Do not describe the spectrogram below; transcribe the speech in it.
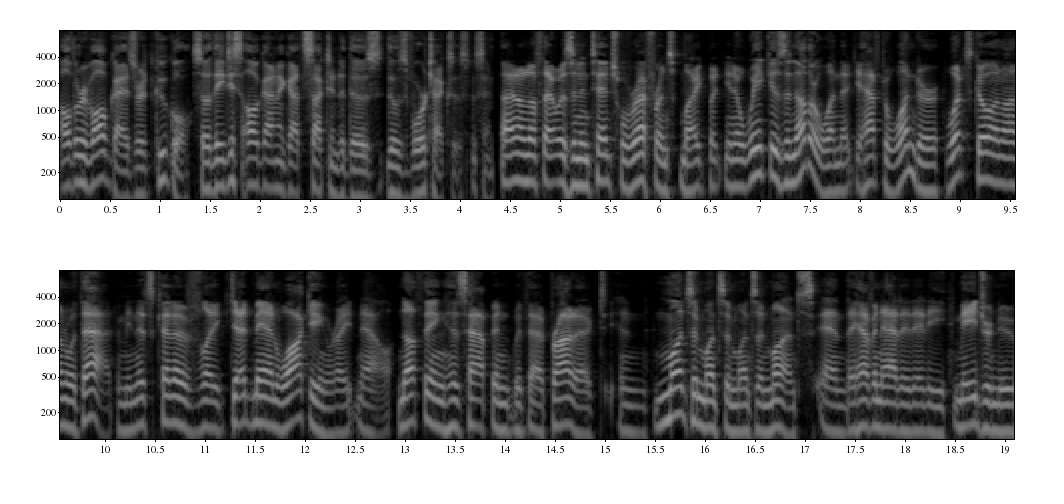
all the Revolv guys are at Google. So they just all kind of got sucked into those those vortexes. I don't know if that was an intentional reference, Mike, but you know, Wink is another one that you have to wonder what's going on with that. I mean, it's kind of like dead man walking right now. Nothing has happened with that product in months and months and months and months, and they haven't added any major new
